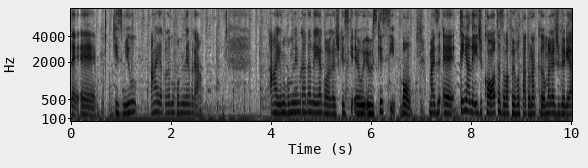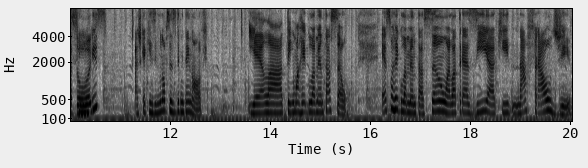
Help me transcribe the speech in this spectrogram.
é, 15 mil. Ai, agora eu não vou me lembrar. Ah, eu não vou me lembrar da lei agora, acho que eu, eu esqueci. Bom, mas é, tem a lei de cotas, ela foi votada na Câmara de Vereadores, Sim. Acho que é 15.939. E ela tem uma regulamentação. Essa regulamentação, ela trazia que na fraude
